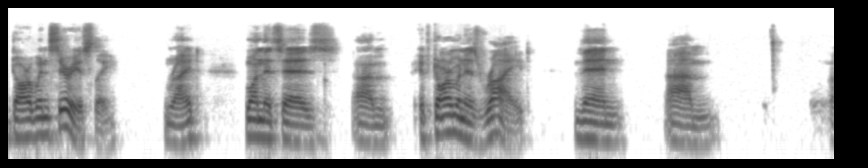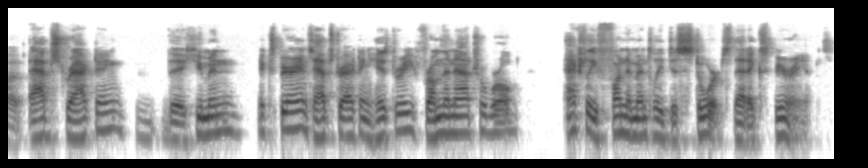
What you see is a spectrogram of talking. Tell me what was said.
Darwin seriously, right? One that says um, if Darwin is right, then um, uh, abstracting the human experience, abstracting history from the natural world, actually fundamentally distorts that experience,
